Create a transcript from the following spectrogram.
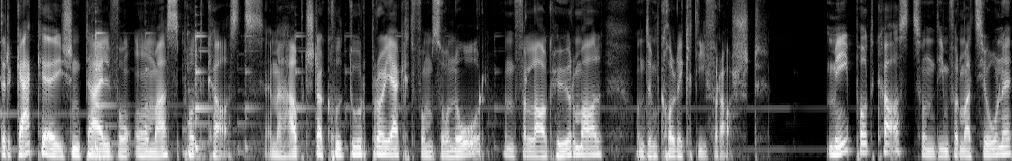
Der Gegen ist ein Teil von En Masse Podcasts, einem Hauptstadtkulturprojekt vom Sonor, dem Verlag Hörmal und dem Kollektiv Rast. Mehr Podcasts und Informationen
